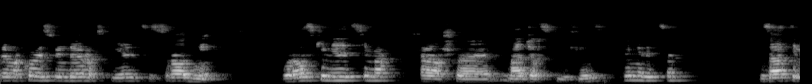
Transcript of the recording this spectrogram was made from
prema kojoj su indoeuropski jezici srodni uralskim jezicima, kao što je mađarski i finski primjerice, zatim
